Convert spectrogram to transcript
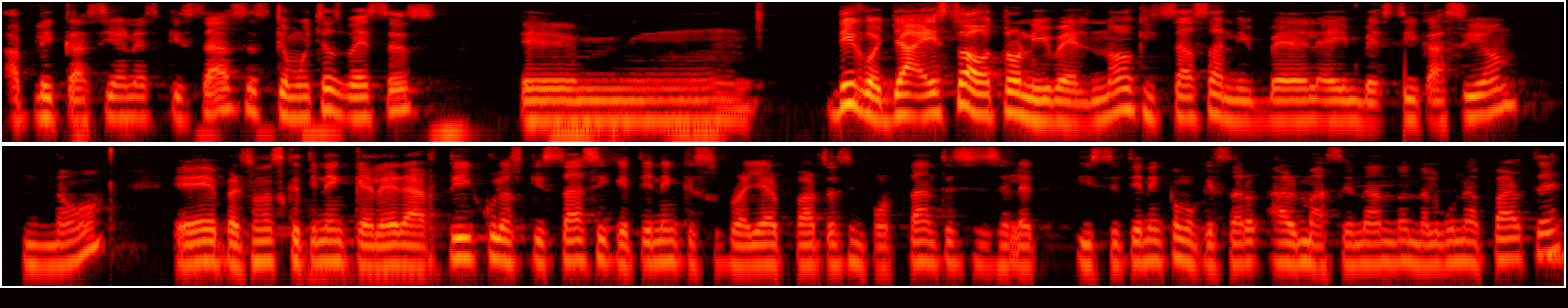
aplicaciones quizás es que muchas veces, em, digo, ya esto a otro nivel, ¿no? Quizás a nivel de investigación, ¿no? Eh, personas que tienen que leer artículos quizás y que tienen que subrayar partes importantes y se, le, y se tienen como que estar almacenando en alguna parte,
